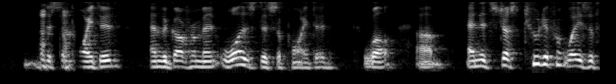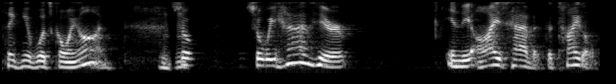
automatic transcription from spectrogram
disappointed and the government was disappointed. Well, um, and it's just two different ways of thinking of what's going on. Mm-hmm. So, so we have here in the eyes have it, the title,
